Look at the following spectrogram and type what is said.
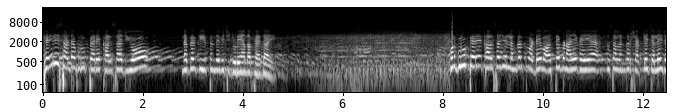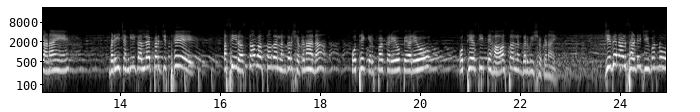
ਫੇਰ ਹੀ ਸਾਡਾ ਗੁਰੂ ਪਿਆਰੇ ਖਾਲਸਾ ਜੀਓ ਨਗਰ ਕੀਰਤਨ ਦੇ ਵਿੱਚ ਜੁੜਿਆਂ ਦਾ ਫਾਇਦਾ ਹੈ ਹੁਣ ਗੁਰੂ ਪਿਆਰੇ ਖਾਲਸਾ ਜੀ, ਲੰਗਰ ਤੁਹਾਡੇ ਵਾਸਤੇ ਬਣਾਏ ਗਏ ਹੈ। ਤੁਸੀਂ ਲੰਗਰ ਛਕ ਕੇ ਚਲੇ ਜਾਣਾ ਏ। ਬੜੀ ਚੰਗੀ ਗੱਲ ਹੈ, ਪਰ ਜਿੱਥੇ ਅਸੀਂ ਰਸਤਾ ਵਸਤਾਂ ਦਾ ਲੰਗਰ ਛਕਣਾ ਹੈ ਨਾ, ਉੱਥੇ ਕਿਰਪਾ ਕਰਿਓ ਪਿਆਰਿਓ। ਉੱਥੇ ਅਸੀਂ ਇਤਿਹਾਸ ਦਾ ਲੰਗਰ ਵੀ ਛਕਣਾ ਏ। ਜਿਹਦੇ ਨਾਲ ਸਾਡੇ ਜੀਵਨ ਨੂੰ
